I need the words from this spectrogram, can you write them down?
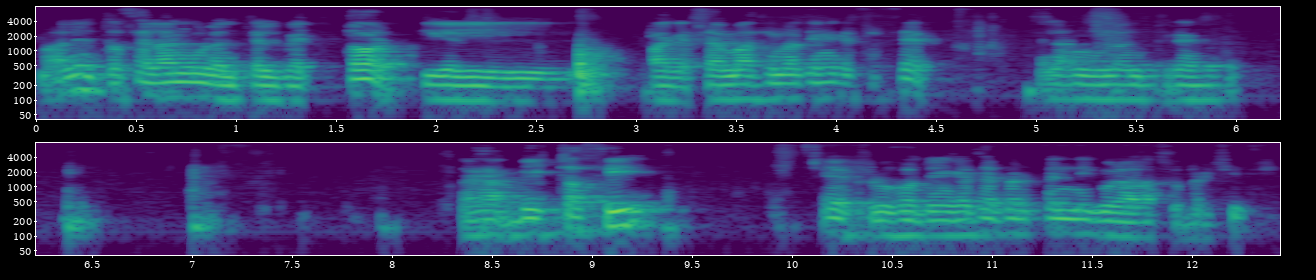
¿Vale? Entonces el ángulo entre el vector y el, para que sea máxima tiene que ser cero. El ángulo entre... Entonces, visto así, el flujo tiene que ser perpendicular a la superficie.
